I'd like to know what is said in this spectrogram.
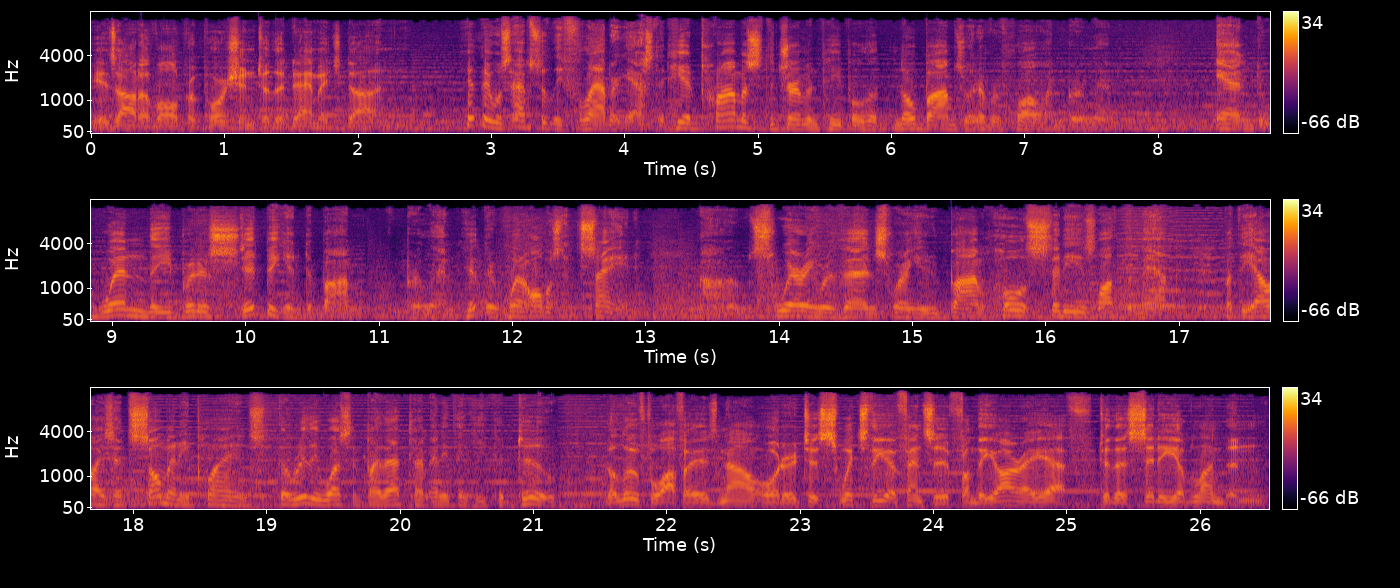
is out of all proportion to the damage done. Hitler was absolutely flabbergasted. He had promised the German people that no bombs would ever fall on Berlin. And when the British did begin to bomb Berlin, Hitler went almost insane, uh, swearing revenge, swearing he'd bomb whole cities off the map. But the Allies had so many planes, there really wasn't by that time anything he could do. The Luftwaffe is now ordered to switch the offensive from the RAF to the City of London.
